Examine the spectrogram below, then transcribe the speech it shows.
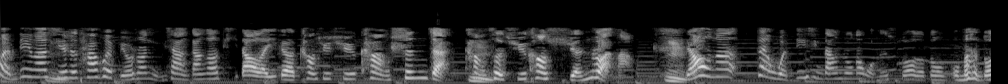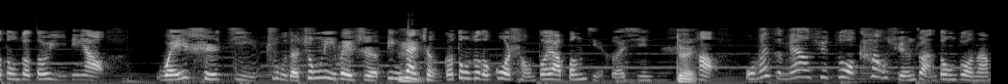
稳定呢，嗯其实它会，比如说你像刚刚提到了一个抗屈曲、抗伸展、抗侧屈、抗旋转嘛，嗯，然后呢，在稳定性当中呢，我们所有的动，我们很多动作都一定要维持脊柱的中立位置，并在嗯整个动作的过程都要绷紧核心。对，好，我们怎么样去做抗旋转动作呢？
